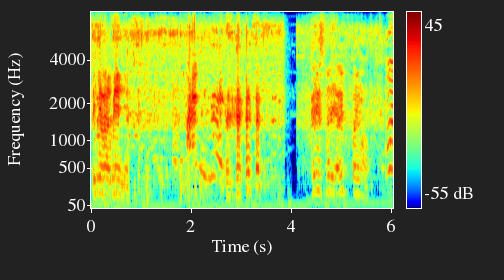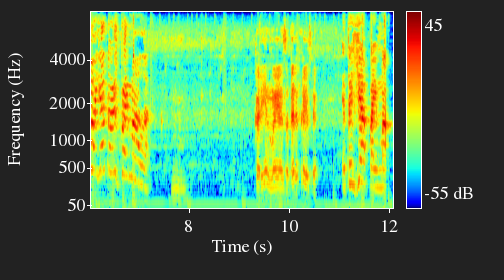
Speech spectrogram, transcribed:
ты не в Армении. А не. Карин, смотри, я рыбку поймал. Тоже поймала. Карин, мы из отеля привезли? Это я поймала.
